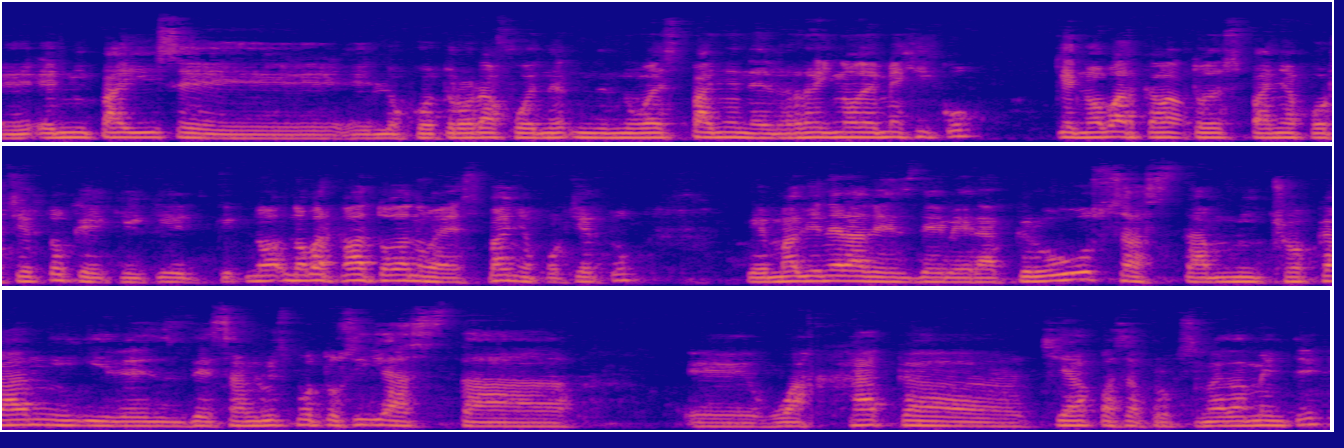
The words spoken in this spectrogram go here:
eh, en mi país, eh, lo que otrora fue Nueva España, en el Reino de México, que no abarcaba toda España, por cierto, que, que, que- no, no abarcaba toda Nueva España, por cierto, que más bien era desde Veracruz hasta Michoacán y, y desde San Luis Potosí hasta eh, Oaxaca, Chiapas aproximadamente.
